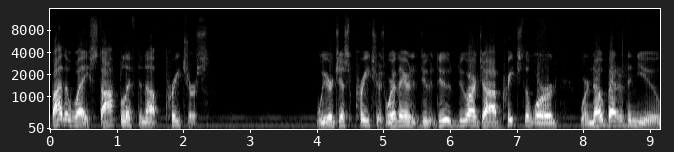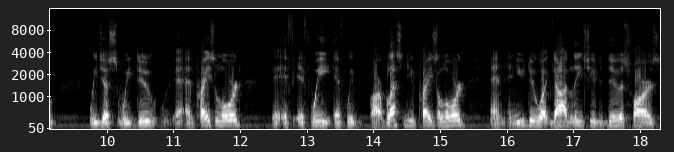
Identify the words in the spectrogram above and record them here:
by the way, stop lifting up preachers. We are just preachers. We're there to do do do our job, preach the word. We're no better than you we just we do and praise the Lord. If if we if we are blessing you, praise the Lord, and and you do what God leads you to do as far as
